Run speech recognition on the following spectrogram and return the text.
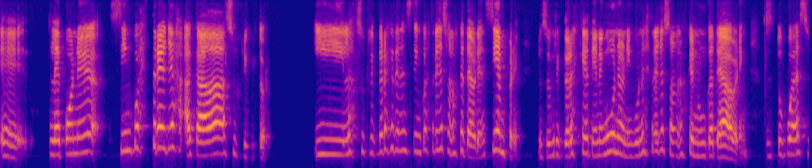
eh, le pone cinco estrellas a cada suscriptor. Y los suscriptores que tienen cinco estrellas son los que te abren siempre. Los suscriptores que tienen uno o ninguna estrella son los que nunca te abren. Entonces tú puedes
